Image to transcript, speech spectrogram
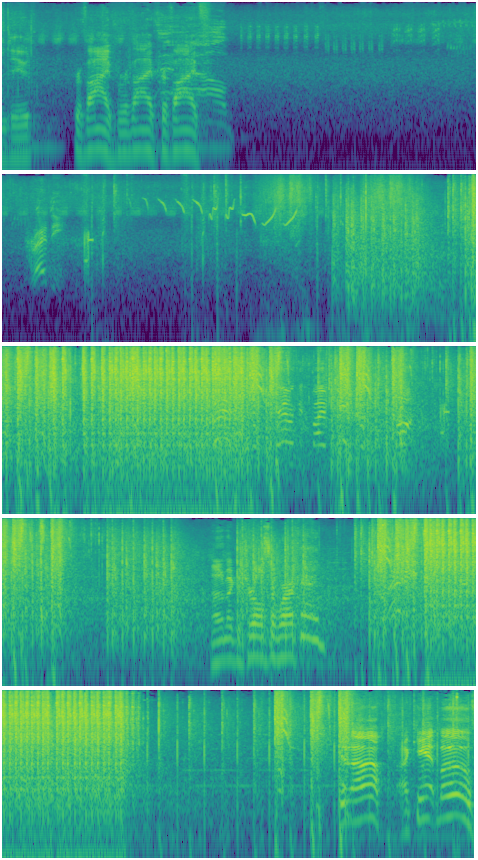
On, dude. Revive, revive, revive. Ready. Seventy-five meters. Front. None of my controls are working. Get up! I can't move!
